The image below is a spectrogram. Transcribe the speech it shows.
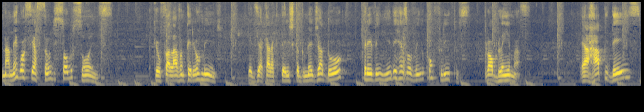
na negociação de soluções, que eu falava anteriormente. Quer dizer, a característica do mediador prevenindo e resolvendo conflitos, problemas. É a rapidez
